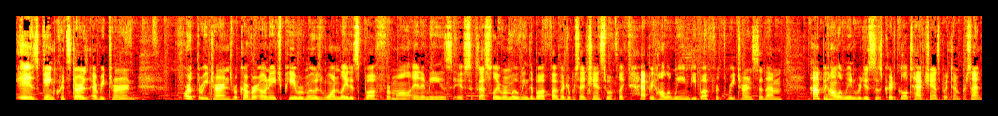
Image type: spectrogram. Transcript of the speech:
is gain crit stars every turn for three turns, recover own HP, removes one latest buff from all enemies. If successfully removing the buff, 500% chance to inflict Happy Halloween debuff for three turns to them. Happy Halloween reduces critical attack chance by 10%,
